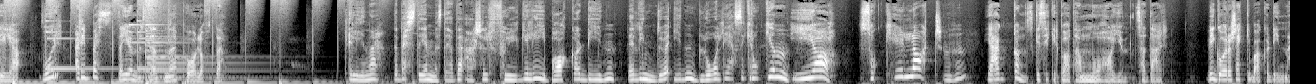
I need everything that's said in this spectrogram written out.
Silja, hvor er de beste gjemmestedene på loftet? Eline, det beste gjemmestedet er selvfølgelig bak gardinen ved vinduet i den blå lesekroken. Ja, så klart! Jeg er ganske sikker på at han må ha gjemt seg der. Vi går og sjekker bak gardinene.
